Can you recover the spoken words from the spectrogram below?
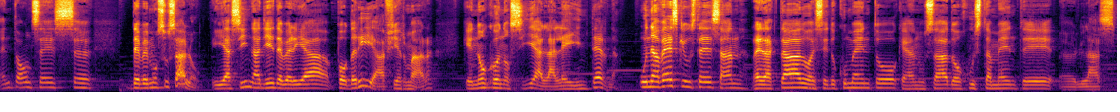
Entonces, eh, debemos usarlo y así nadie debería, podría afirmar que no conocía la ley interna. Una vez que ustedes han redactado ese documento, que han usado justamente eh, las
